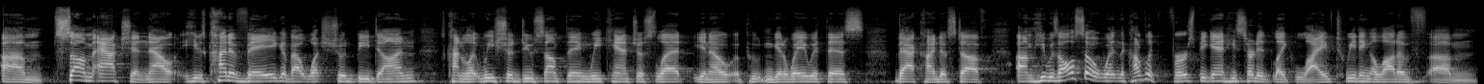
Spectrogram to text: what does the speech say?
um, some action. Now, he was kind of vague about what should be done. It's kind of like we should do something. We can't just let you know Putin get away with this, that kind of stuff. Um, he was also when the conflict first began, he started like live tweeting a lot of. Um,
